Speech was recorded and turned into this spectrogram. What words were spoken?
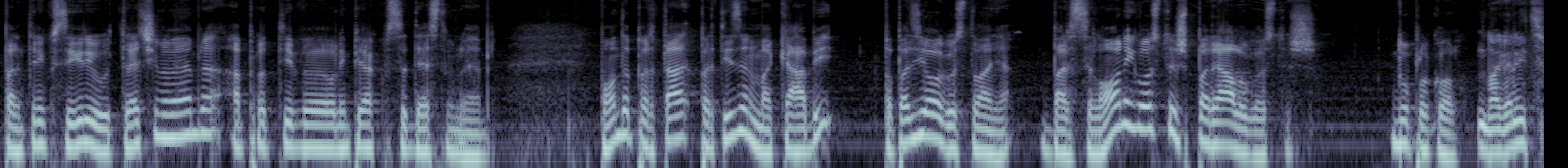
Panathinaikos igri u 3. novembra, a protiv e, Olimpijakosa 10. novembra. Pa onda Parta, Partizan Makabi, pa pazi ova gostovanja. Barceloni gostuješ, pa Realu gostuješ. Duplo kolo. Laganica.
